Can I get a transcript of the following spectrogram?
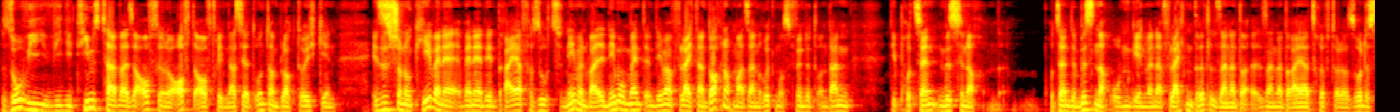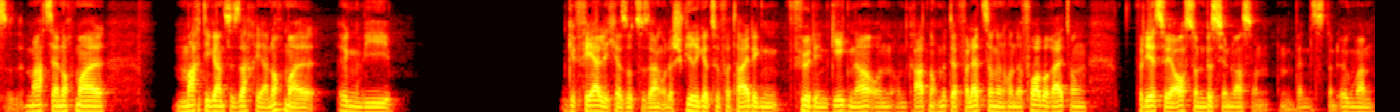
so wie, wie die Teams teilweise auftreten oder oft auftreten, dass sie halt unterm Block durchgehen, ist es schon okay, wenn er, wenn er den Dreier versucht zu nehmen, weil in dem Moment, in dem er vielleicht dann doch nochmal seinen Rhythmus findet und dann die Prozent ein bisschen nach, Prozente ein bisschen nach oben gehen, wenn er vielleicht ein Drittel seiner, seiner Dreier trifft oder so, das macht es ja nochmal, macht die ganze Sache ja nochmal irgendwie gefährlicher sozusagen oder schwieriger zu verteidigen für den Gegner und, und gerade noch mit der Verletzung und der Vorbereitung verlierst du ja auch so ein bisschen was und, und wenn es dann irgendwann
